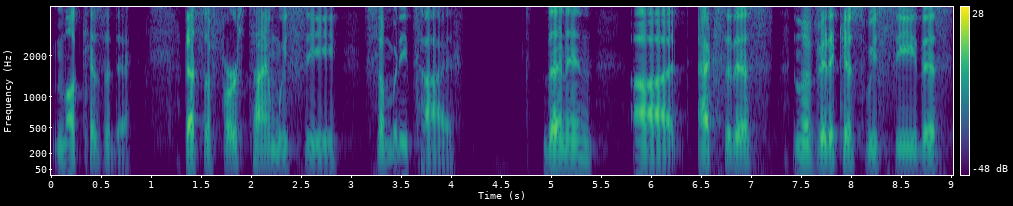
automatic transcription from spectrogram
Melchizedek. That's the first time we see somebody tithe. Then in uh, Exodus and Leviticus, we see this,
